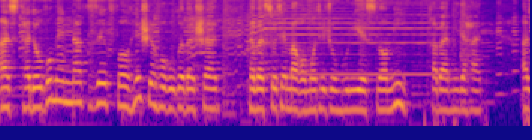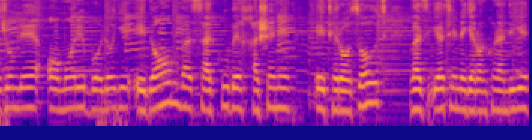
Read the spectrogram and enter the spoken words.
از تداوم نقض فاحش حقوق بشر توسط مقامات جمهوری اسلامی خبر می‌دهد. از جمله آمار بالای اعدام و سرکوب خشن اعتراضات وضعیت نگران کننده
